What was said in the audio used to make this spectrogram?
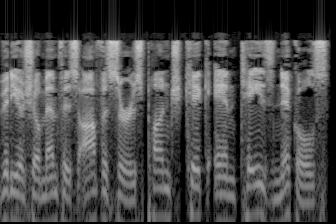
Video show Memphis officers punch, kick, and tase Nichols.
